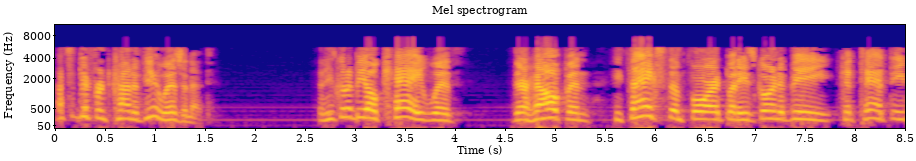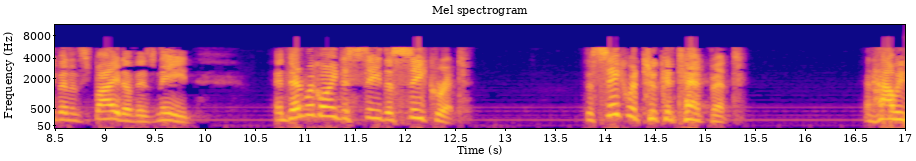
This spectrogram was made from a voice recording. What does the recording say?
That's a different kind of view, isn't it? That he's going to be okay with their help and he thanks them for it, but he's going to be content even in spite of his need. And then we're going to see the secret. The secret to contentment and how he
